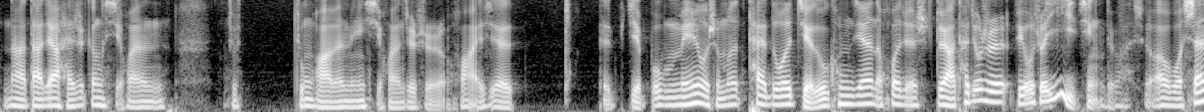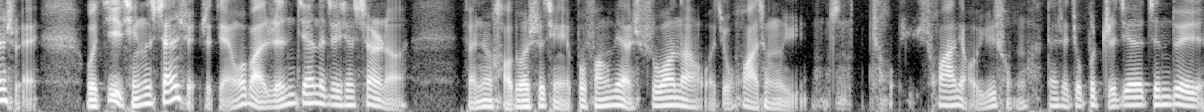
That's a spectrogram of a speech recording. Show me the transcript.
那大家还是更喜欢，就中华文明喜欢就是画一些，呃，也不没有什么太多解读空间的，或者是对啊，它就是比如说意境，对吧？啊，我山水，我寄情山水之间，我把人间的这些事儿呢。反正好多事情也不方便说呢，我就画成花鸟鱼虫，但是就不直接针对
